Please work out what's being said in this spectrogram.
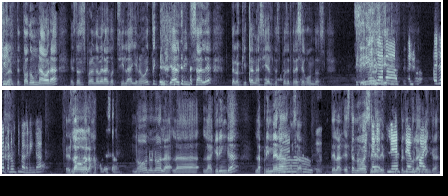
durante toda una hora estás esperando a ver a Godzilla y en el momento en que ya al fin sale, te lo quitan así después de tres segundos. Sí, ¿Es, la, ¿Es la penúltima gringa? Es la, la, japonesa. No, no, no, la, la, gringa, la primera, o sea, ah. de la, esta nueva serie de, película gringa.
